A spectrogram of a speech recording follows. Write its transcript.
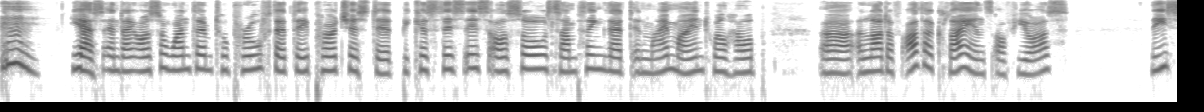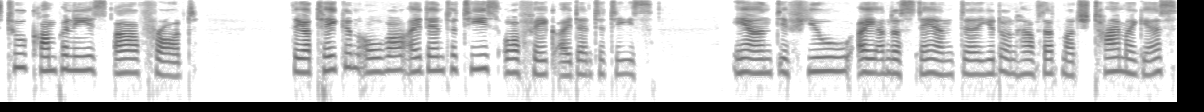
Yes, and I also want them to prove that they purchased it because this is also something that, in my mind, will help uh, a lot of other clients of yours. These two companies are fraud. They are taken over identities or fake identities. And if you, I understand uh, you don't have that much time, I guess,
